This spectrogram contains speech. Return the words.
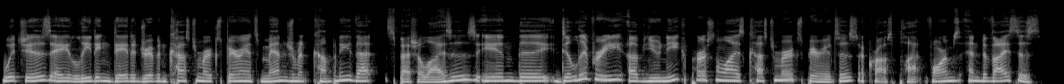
which is a leading data driven customer experience management company that specializes in the delivery of unique personalized customer experiences across platforms and devices.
